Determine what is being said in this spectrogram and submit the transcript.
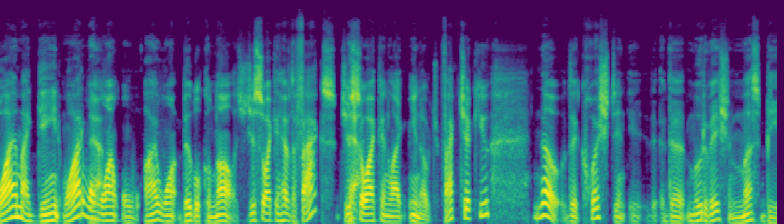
why am i gain why do i want i want biblical knowledge just so i can have the facts just Yeah. so i can like you know fact check you no the question the motivation must be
